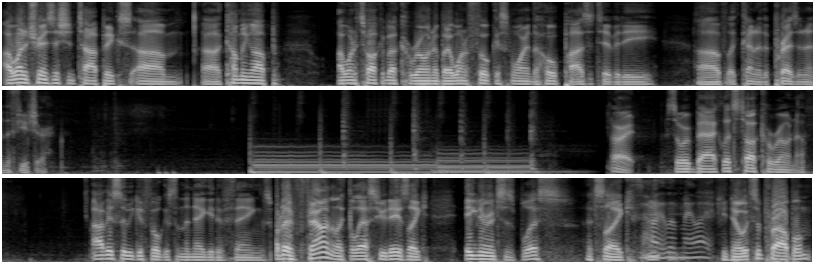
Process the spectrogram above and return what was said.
I want to transition topics. Um, uh, coming up, I want to talk about Corona, but I want to focus more on the hope, positivity of like kind of the present and the future. All right, so we're back. Let's talk Corona. Obviously, we could focus on the negative things, but I've found like the last few days, like ignorance is bliss. It's like That's how I live my life. you know it's a problem.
